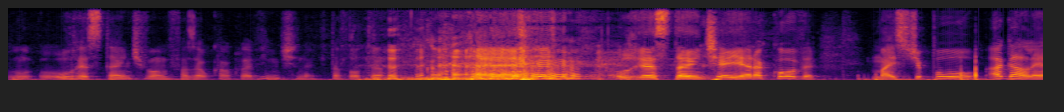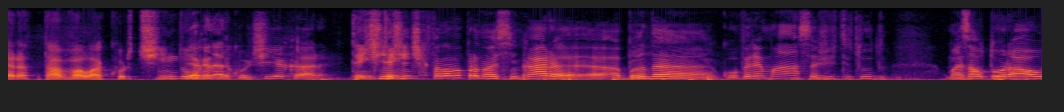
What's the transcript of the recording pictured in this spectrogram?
o, o restante, vamos fazer o cálculo, é 20, né? Que tá faltando. É, o restante aí era cover. Mas, tipo, a galera tava lá curtindo. E a galera curtia, cara. Tem- Tinha tem- gente que falava pra nós assim, cara, a, a banda cover é massa, agita e tudo. Mas autoral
